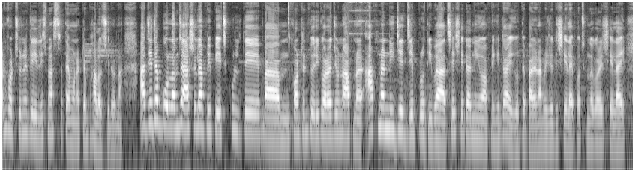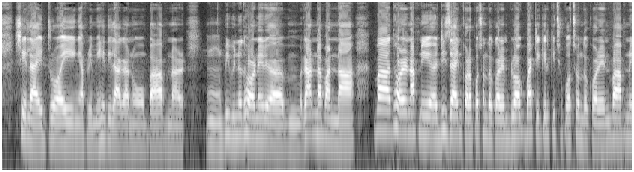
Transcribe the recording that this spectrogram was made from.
আনফর্চুনেটলি ইলিশ মাছটা তেমন একটা ভালো ছিল না। আর যেটা বললাম যে আসলে আপনি পেজ খুলতে বা কন্টেন্ট তৈরি করার জন্য আপনার আপনার নিজের যে প্রতিভা আছে, সেটা নিয়েও আপনি কিন্তু এগোতে পারেন। আপনি যদি সেলাই পছন্দ করেন, সেলাই সেলাই ড্রয়িং আপনি মেহেদি লাগানো বা আপনার বিভিন্ন ধরনের রান্না বান্না বা ধরেন আপনি ডিজাইন করা পছন্দ করেন ব্লগ বাটিকের কিছু পছন্দ করেন বা আপনি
